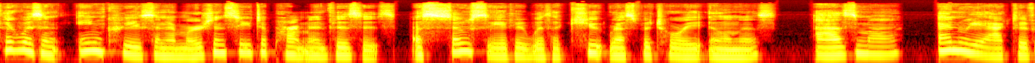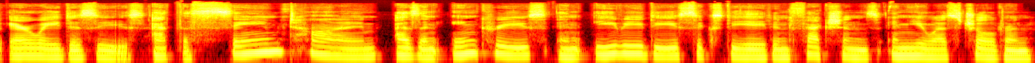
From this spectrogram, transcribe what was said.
there was an increase in emergency department visits associated with acute respiratory illness, asthma, and reactive airway disease at the same time as an increase in EVD 68 infections in U.S. children.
